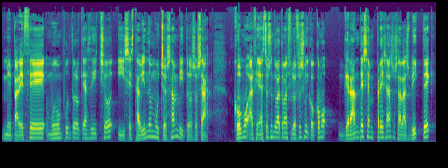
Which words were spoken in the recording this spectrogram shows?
me parece muy buen punto lo que has dicho y se está viendo en muchos ámbitos. O sea, cómo, al final esto es un debate más filosófico, cómo grandes empresas, o sea, las Big Tech,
